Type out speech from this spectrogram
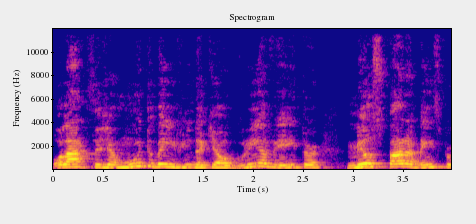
Olá, seja muito bem-vindo aqui ao Green Aviator. Meus parabéns por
